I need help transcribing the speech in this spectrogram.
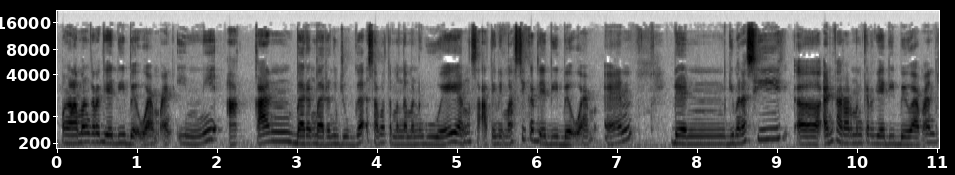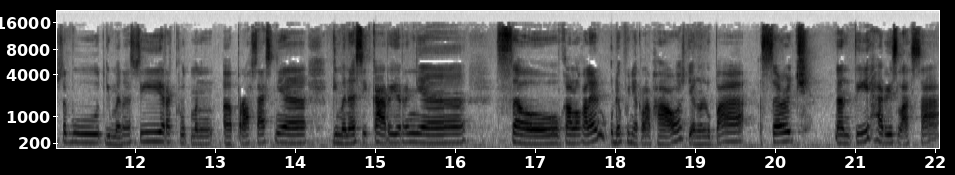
pengalaman kerja di BUMN ini akan bareng-bareng juga sama teman-teman gue yang saat ini masih kerja di BUMN dan gimana sih uh, environment kerja di BUMN tersebut, gimana sih rekrutmen uh, prosesnya, gimana sih karirnya. So, kalau kalian udah punya clubhouse, jangan lupa search nanti hari Selasa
